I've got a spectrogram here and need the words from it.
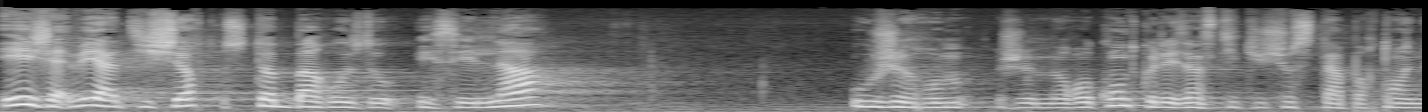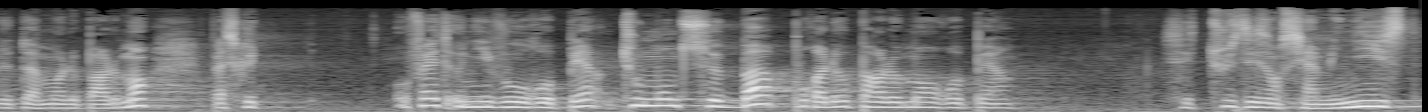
Et j'avais un t-shirt Stop Barroso. Et c'est là où je, me rends compte que les institutions, c'est important, et notamment le Parlement, parce que, au fait, au niveau européen, tout le monde se bat pour aller au Parlement européen. C'est tous des anciens ministres,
